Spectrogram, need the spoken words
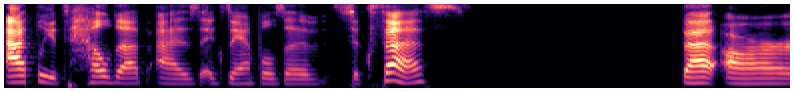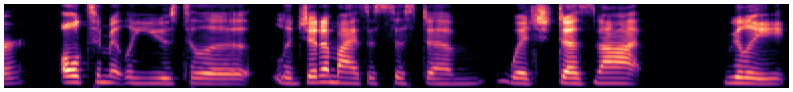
athletes held up as examples of success that are ultimately used to le legitimize a system which does not really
